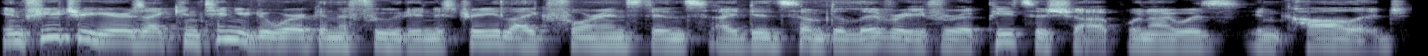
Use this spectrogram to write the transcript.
In future years, I continued to work in the food industry. Like, for instance, I did some delivery for a pizza shop when I was in college.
